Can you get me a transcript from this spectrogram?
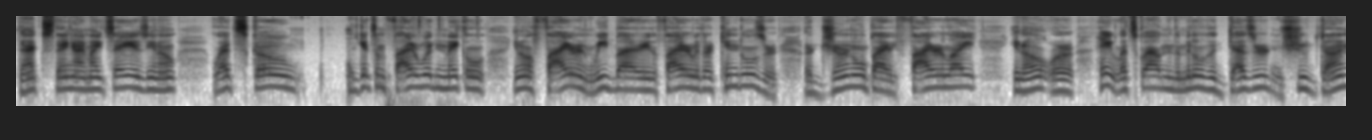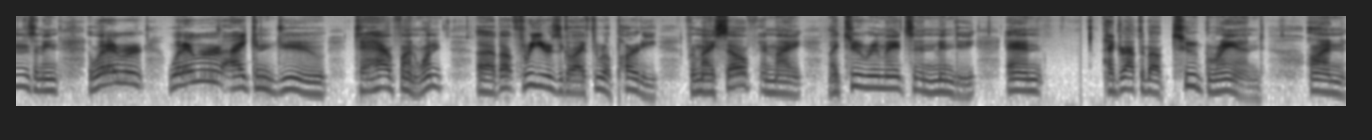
The next thing I might say is, you know, let's go get some firewood and make a you know a fire and read by the fire with our Kindles or or journal by firelight, you know, or hey, let's go out into the middle of the desert and shoot guns. I mean, whatever whatever I can do to have fun. One uh, about three years ago, I threw a party for myself and my my two roommates and Mindy, and I dropped about two grand on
